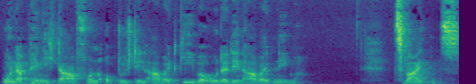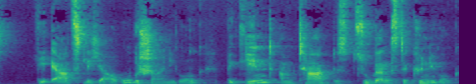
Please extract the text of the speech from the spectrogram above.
unabhängig davon, ob durch den Arbeitgeber oder den Arbeitnehmer. Zweitens. Die ärztliche AU-Bescheinigung beginnt am Tag des Zugangs der Kündigung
